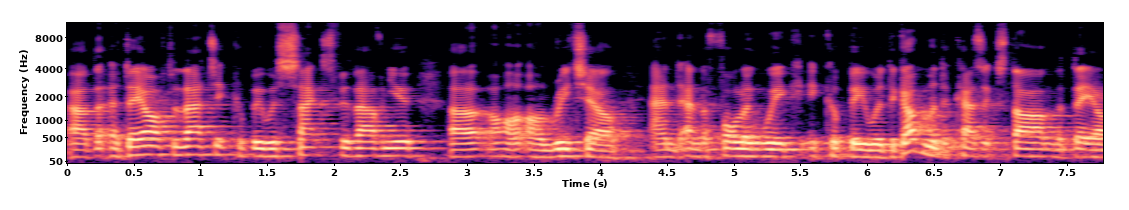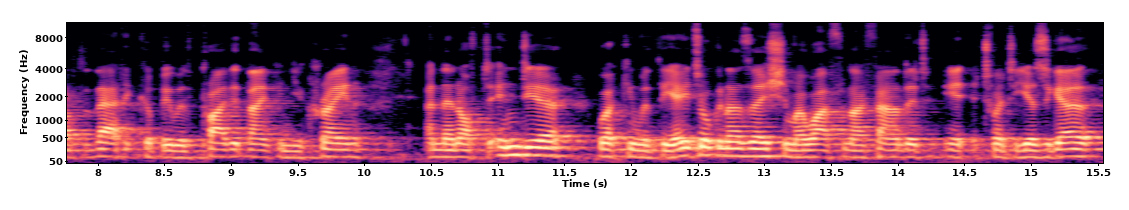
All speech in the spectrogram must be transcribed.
Uh, the, a day after that, it could be with Saks Fifth Avenue uh, on, on, retail, and, and the following week, it could be with the government of Kazakhstan. The day after that, it could be with PrivatBank in Ukraine and then off to India, working with the AIDS organization my wife and I founded 20 years ago,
